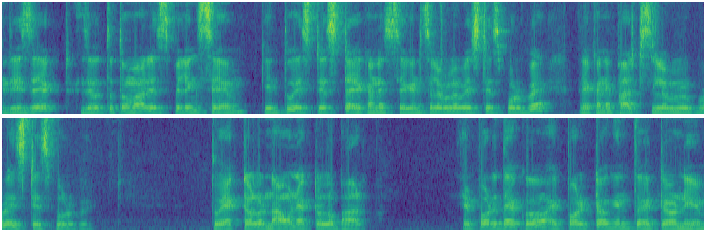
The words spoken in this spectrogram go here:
রিজেক্ট যেহেতু তোমার স্পেলিং সেম কিন্তু স্টেজটা এখানে সেকেন্ড সিলেবলের স্টেজ পড়বে, আর এখানে ফার্স্ট সিলেবলের উপরে স্টেজ পড়বে। তো একটা হলো নাউন একটা হলো ভার্ব এরপরে দেখো, এরপরেরটাও কিন্তু হেটারোনিম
